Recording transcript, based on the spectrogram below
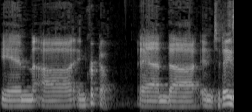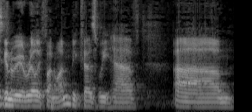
in uh, in crypto. And uh, and today's going to be a really fun one because we have um,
